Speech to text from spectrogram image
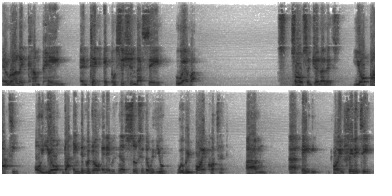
and run a campaign and take a position that say whoever solves a journalist, your party or your that individual and everything associated with you will be boycotted um, uh, for infinity,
